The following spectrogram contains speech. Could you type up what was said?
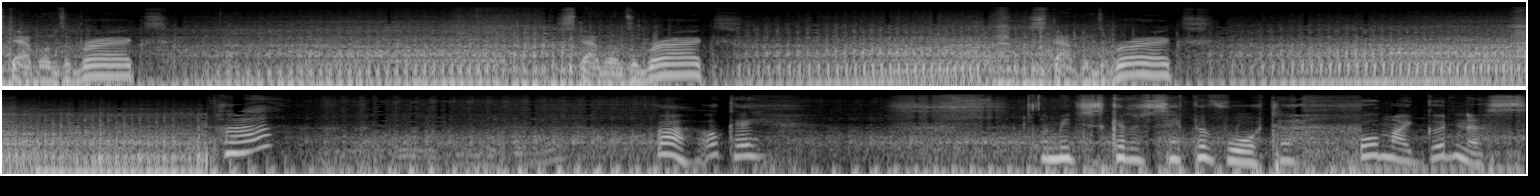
Step on the brakes. Step on the brakes. Step on the brakes. Huh? Ah, okay. Let me just get a sip of water. Oh my goodness.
